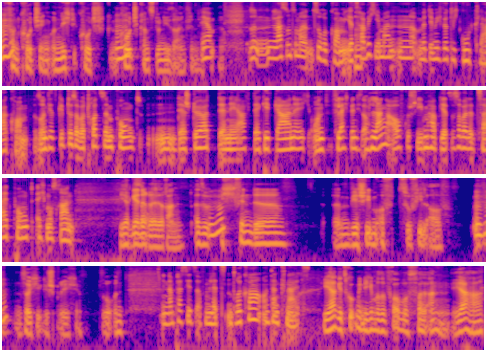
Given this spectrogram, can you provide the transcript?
mhm. von Coaching und nicht Coach. Mhm. Coach kannst du nie sein, finde ich. Ja. ja. So, lass uns mal zurückkommen. Jetzt mhm. habe ich jemanden, mit dem ich wirklich gut klarkomme. So, und jetzt gibt es aber trotzdem einen Punkt, der stört, der nervt, der geht gar nicht. Und vielleicht, wenn ich es auch lange aufgeschrieben habe, jetzt ist aber der Zeitpunkt, ich muss ran. Ja, generell so. ran. Also mhm. ich finde, ähm, wir schieben oft zu viel auf. Also mhm. Solche Gespräche. So, und, und dann passiert es auf dem letzten Drücker und dann knallt es. Ja, jetzt guck mich nicht immer so vorwurfsvoll an. Ja,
